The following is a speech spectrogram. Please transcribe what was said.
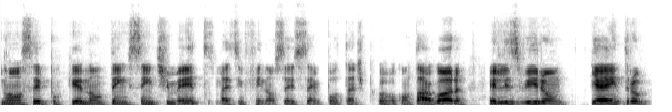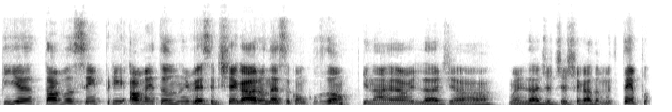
não sei porque não tem sentimentos, mas enfim, não sei se é importante porque eu vou contar agora. Eles viram que a entropia estava sempre aumentando no universo. Eles chegaram nessa conclusão, que na realidade a humanidade já tinha chegado há muito tempo,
